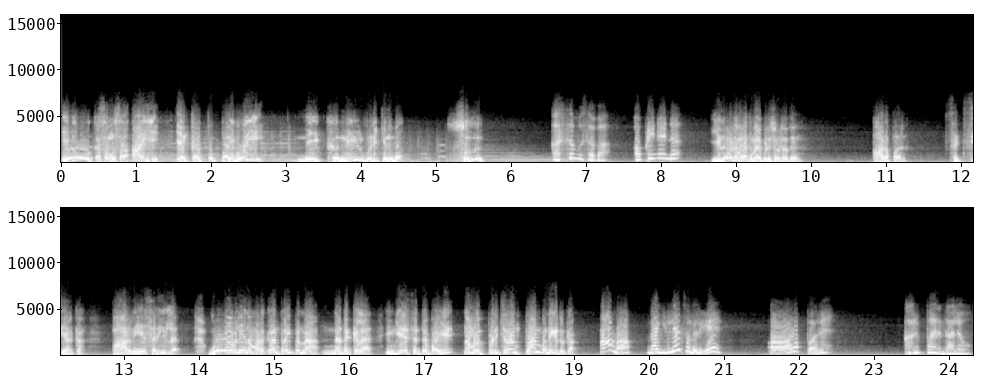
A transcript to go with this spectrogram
ஏதோ கசமுசா ஆகி என் கற்பு பறிபோய் நீ கண்ணீர் வடிக்கணுமா? சொல்லு. கசமுசவா? அப்படின்னு என்ன? இதை விட விளக்கமா எப்படி சொல்றது? ஆட பாரு. செக்ஸியா இருக்கா? பார்வையே சரியில்லை. கோவாவிலேயே நம்ம நடக்கலாம் ட்ரை பண்ணா? நடக்கல. இங்கேயே செட்டப் ஆகி நம்மள பிடிச்சிடான் பிளான் பண்ணிக்கிட்டு இருக்கா. ஆமா நான் இல்லைன்னு சொல்லலையே. ஆளப் பாரு. கருப்பா இருந்தாலும்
